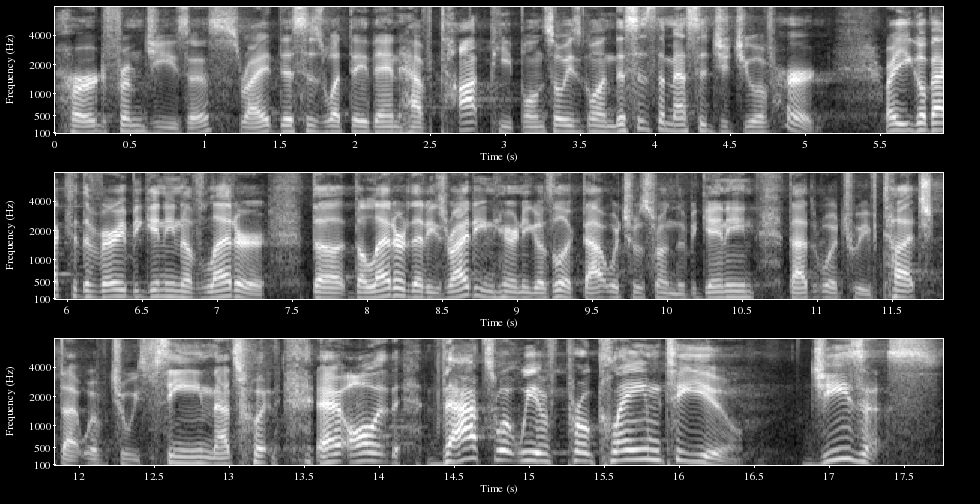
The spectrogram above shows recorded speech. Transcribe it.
heard from Jesus, right? This is what they then have taught people. And so he's going, This is the message that you have heard. Right? You go back to the very beginning of letter, the, the letter that he's writing here, and he goes, Look, that which was from the beginning, that which we've touched, that which we've seen, that's what eh, all that's what we have proclaimed to you. Jesus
